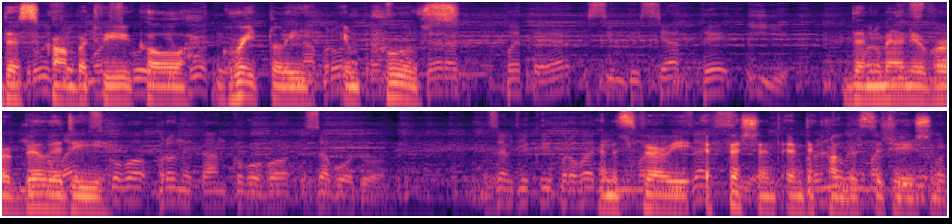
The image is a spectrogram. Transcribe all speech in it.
this combat vehicle greatly improves the maneuverability and it's very efficient in the combat situation.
